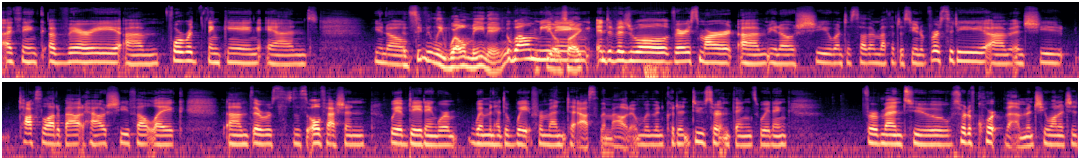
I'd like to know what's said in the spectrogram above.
I think, a very um, forward thinking and, you know, And seemingly well meaning. well-meaning like. individual, very smart. Um, you know, she went to Southern Methodist University, um, and she talks a lot about how she felt like um, there was this old-fashioned way of dating where women had to wait for men to ask them out, and women couldn't do certain things waiting for men to sort of court them, and she wanted to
